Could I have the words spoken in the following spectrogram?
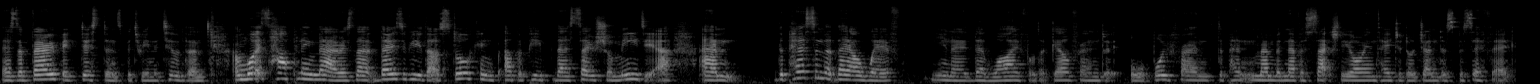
There's a very big distance between the two of them. And what's happening there is that those of you that are stalking other people, their social media, um, the person that they are with you know their wife or their girlfriend or boyfriend depend remember never sexually orientated or gender specific.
